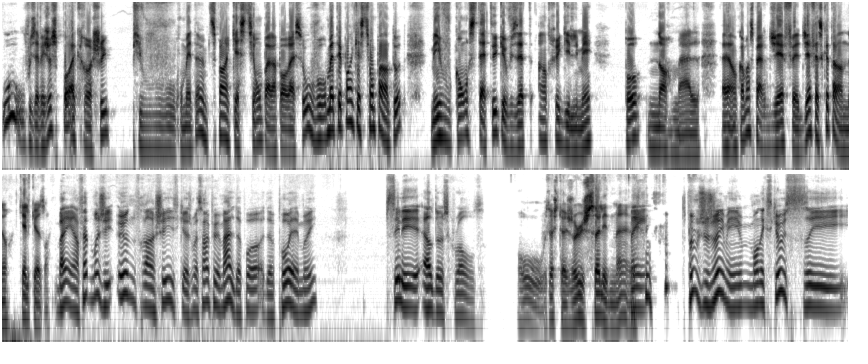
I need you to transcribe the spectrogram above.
ou vous avez juste pas accroché, puis vous vous remettez un petit peu en question par rapport à ça, ou vous vous remettez pas en question pendant tout, mais vous constatez que vous êtes, entre guillemets, pas normal. Euh, on commence par Jeff. Jeff, est-ce que tu en as quelques-uns? Ben, en fait, moi, j'ai une franchise que je me sens un peu mal de pas, de pas aimer. C'est les Elder Scrolls. Oh, ça, je te juge solidement. Ben, tu peux me juger, mais mon excuse, c'est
